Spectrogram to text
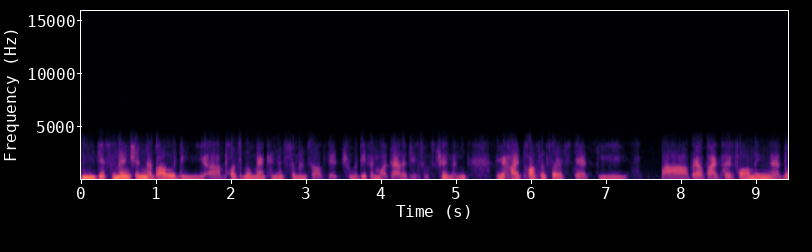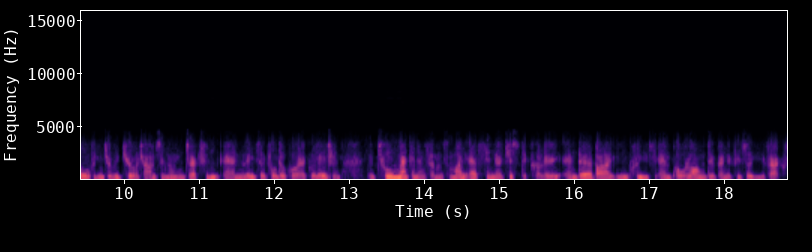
You just mentioned about the uh, possible mechanisms of the two different modalities of treatment. The hypothesis that the uh, well, by performing uh, both intravitreal triamcinolone injection and laser photocoagulation, the two mechanisms might act synergistically and thereby increase and prolong the beneficial effects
